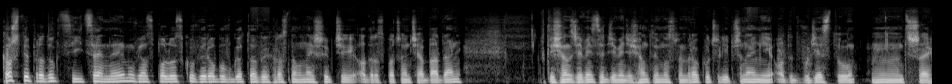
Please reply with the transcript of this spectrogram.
Koszty produkcji i ceny, mówiąc po ludzku, wyrobów gotowych rosną najszybciej od rozpoczęcia badań w 1998 roku, czyli przynajmniej od 23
